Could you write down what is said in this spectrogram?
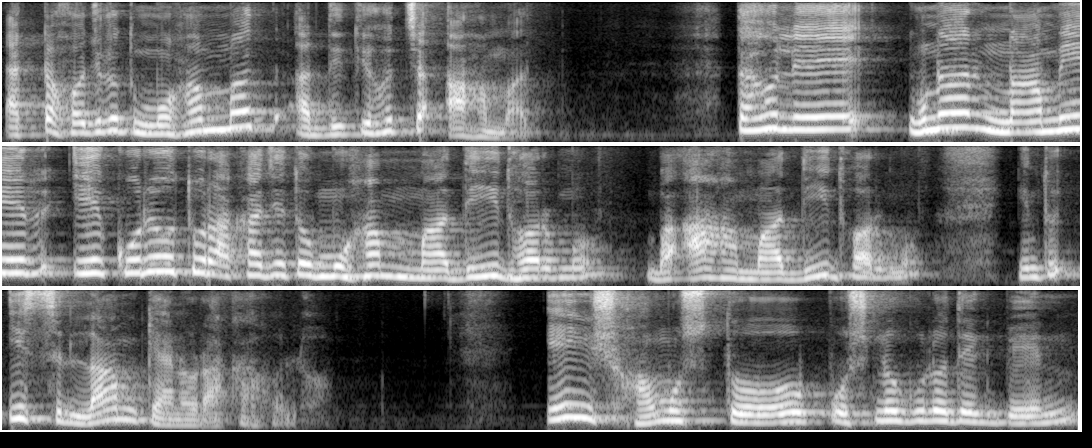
একটা হজরত মোহাম্মদ আর দ্বিতীয় হচ্ছে আহমদ। তাহলে উনার নামের এ করেও তো রাখা যেত মুহাম্মাদি ধর্ম বা আহমাদি ধর্ম, কিন্তু ইসলাম কেন রাখা হলো? এই সমস্ত প্রশ্নগুলো দেখবেন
